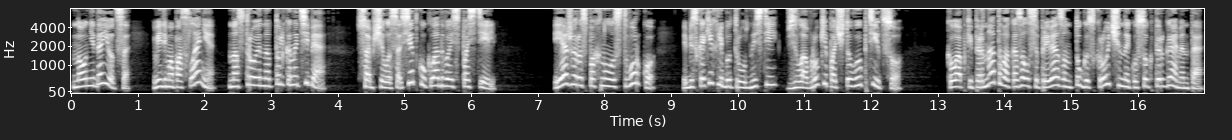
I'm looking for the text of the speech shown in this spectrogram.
но он не дается. Видимо, послание настроено только на тебя», — сообщила соседка, укладываясь в постель. Я же распахнула створку и без каких-либо трудностей взяла в руки почтовую птицу. К лапке пернатого оказался привязан туго скрученный кусок пергамента.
